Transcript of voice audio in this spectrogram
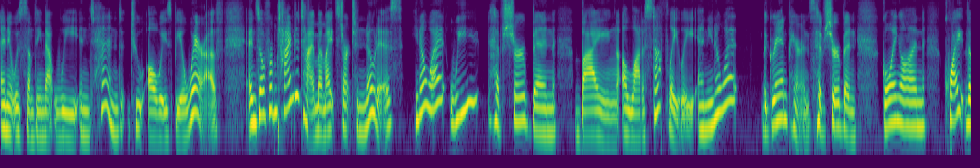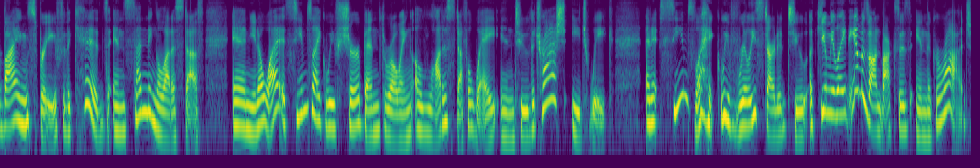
and it was something that we intend to always be aware of. And so from time to time, I might start to notice you know what? We have sure been buying a lot of stuff lately. And you know what? The grandparents have sure been going on quite the buying spree for the kids and sending a lot of stuff. And you know what? It seems like we've sure been throwing a lot of stuff away into the trash each week. And it seems like we've really started to accumulate Amazon boxes in the garage.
